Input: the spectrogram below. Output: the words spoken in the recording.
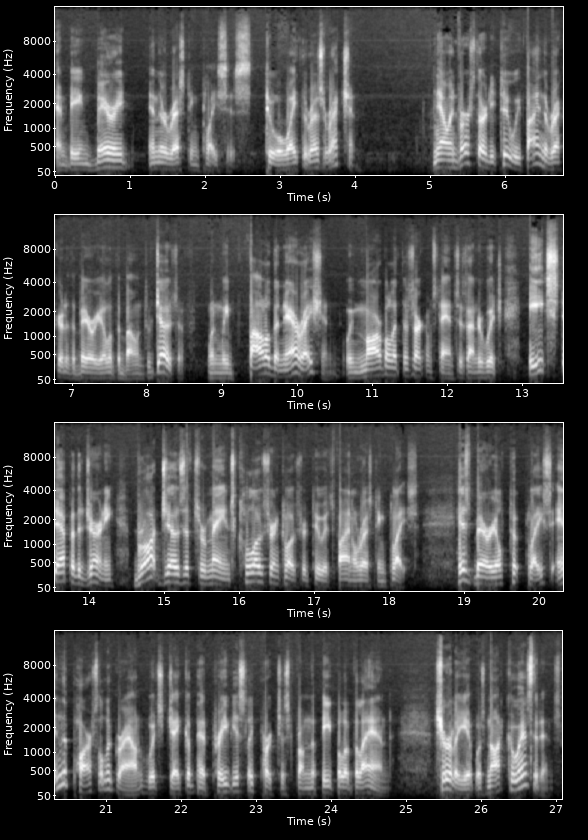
and being buried in their resting places to await the resurrection. Now, in verse 32, we find the record of the burial of the bones of Joseph. When we follow the narration, we marvel at the circumstances under which each step of the journey brought Joseph's remains closer and closer to its final resting place. His burial took place in the parcel of ground which Jacob had previously purchased from the people of the land. Surely it was not coincidence,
